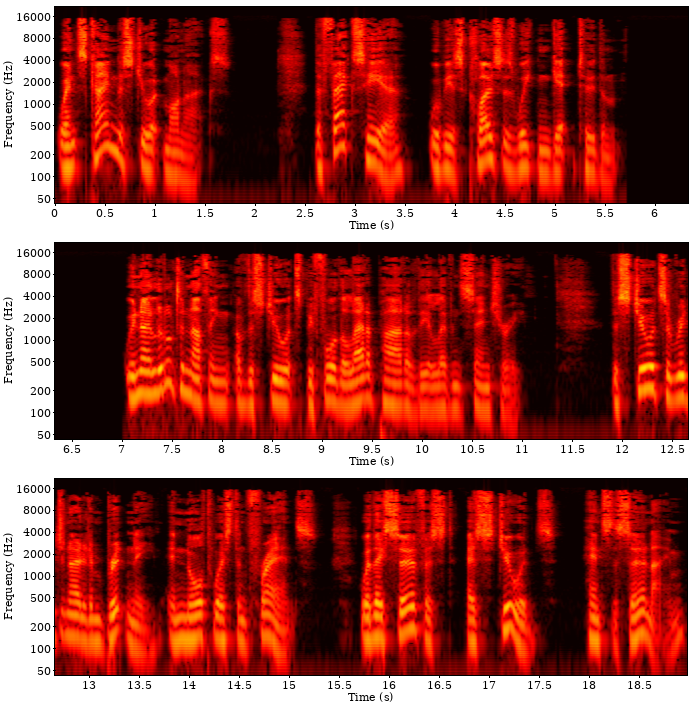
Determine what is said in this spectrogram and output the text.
Whence came the Stuart monarchs? The facts here will be as close as we can get to them. We know little to nothing of the Stuarts before the latter part of the 11th century. The Stuarts originated in Brittany in northwestern France where they surfaced as stewards, hence the surname,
